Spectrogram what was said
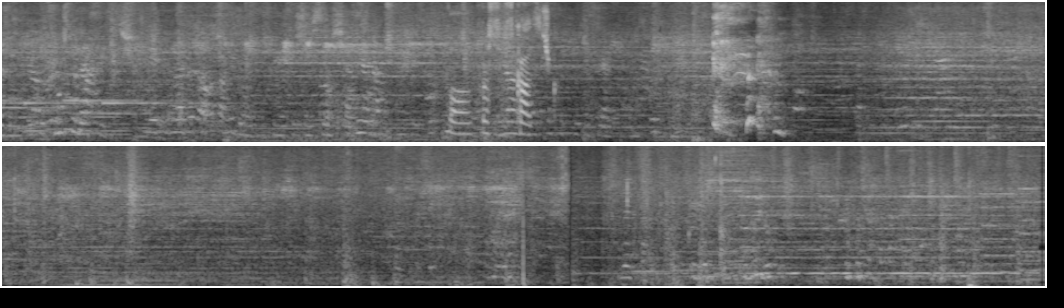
Більш сердечко. Там спальня. Вау, просто сказочка.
